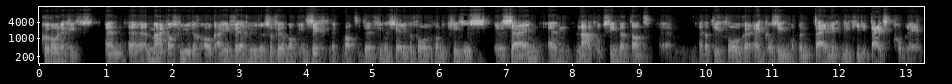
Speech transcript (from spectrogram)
coronacrisis. En uh, maak als huurder ook aan je verhuurder zoveel mogelijk inzichtelijk wat de financiële gevolgen van de crisis uh, zijn. En laat ook zien dat, dat, uh, dat die gevolgen enkel zien op een tijdelijk liquiditeitsprobleem.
